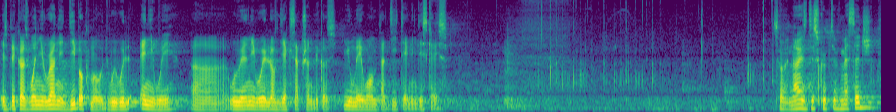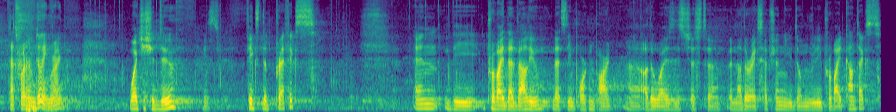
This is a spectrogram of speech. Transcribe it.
is because when you run in debug mode, we will anyway uh, we will anyway log the exception because you may want that detail in this case. So a nice descriptive message. That's what I'm doing, right? What you should do is fix the prefix and the provide that value. That's the important part. Uh, otherwise, it's just uh, another exception. You don't really provide context.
